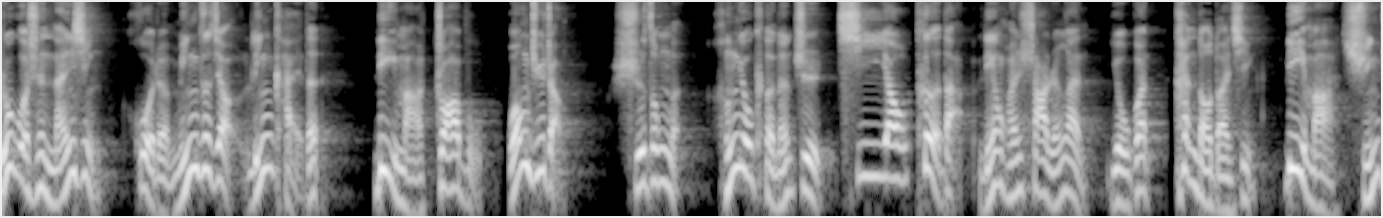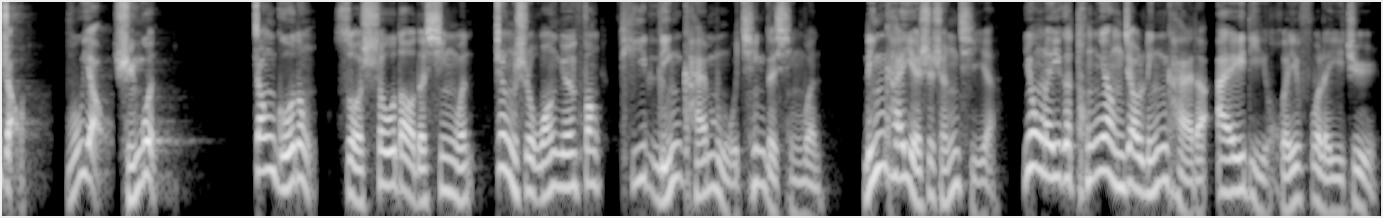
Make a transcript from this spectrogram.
如果是男性或者名字叫林凯的，立马抓捕王局长，失踪了，很有可能是七幺特大连环杀人案有关，看到短信立马寻找，不要询问。张国栋所收到的新闻正是王元芳踢林凯母亲的新闻。林凯也是神奇呀，用了一个同样叫林凯的 ID 回复了一句：“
